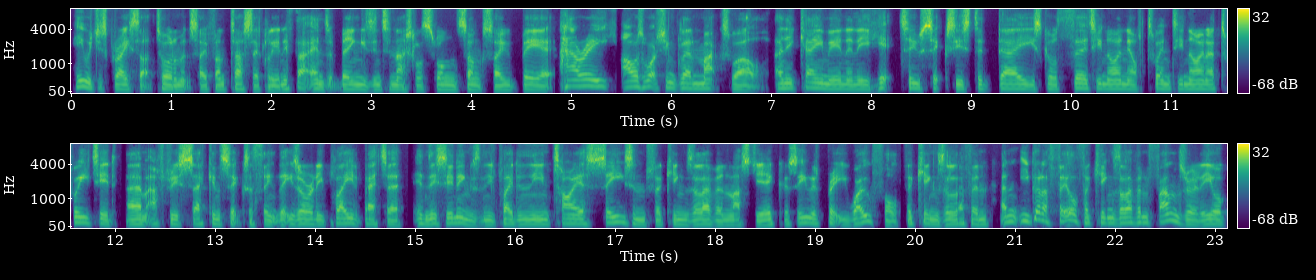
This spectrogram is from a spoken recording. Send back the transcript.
he would just grace that tournament so fantastically. And if that ends up being his international swan song, so be it. Hari, I was watching Glenn Maxwell and he came in and he hit two sixes today. He scored 39 off 29. I tweeted um, after his second six, I think, that he's already played better in this innings than he played in the entire season for Kings 11 last year because he was pretty woeful for Kings 11. And you've got a feel for Kings 11 fans, really, or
